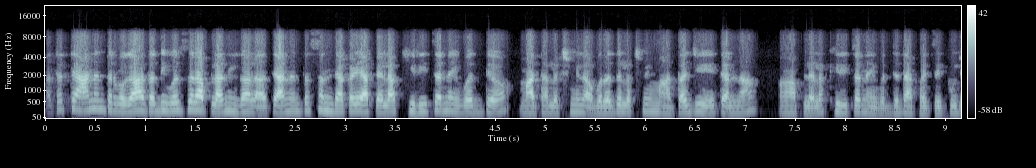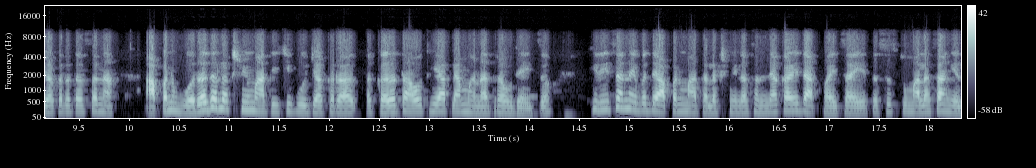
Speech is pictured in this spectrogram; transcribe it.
आता त्यानंतर बघा आता दिवस जर आपला निघाला त्यानंतर संध्याकाळी आपल्याला खिरीचा नैवेद्य माता लक्ष्मीला वरदलक्ष्मी माता जी आहे त्यांना आपल्याला खिरीचा नैवेद्य दाखवायचंय. पूजा करत असताना आपण वरद लक्ष्मी मातेची पूजा करत आहोत हे आपल्या मनात राहू द्यायचं. खिरीचा नैवेद्य आपण माता लक्ष्मीला संध्याकाळी दाखवायचा आहे. तसंच तुम्हाला सांगेल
